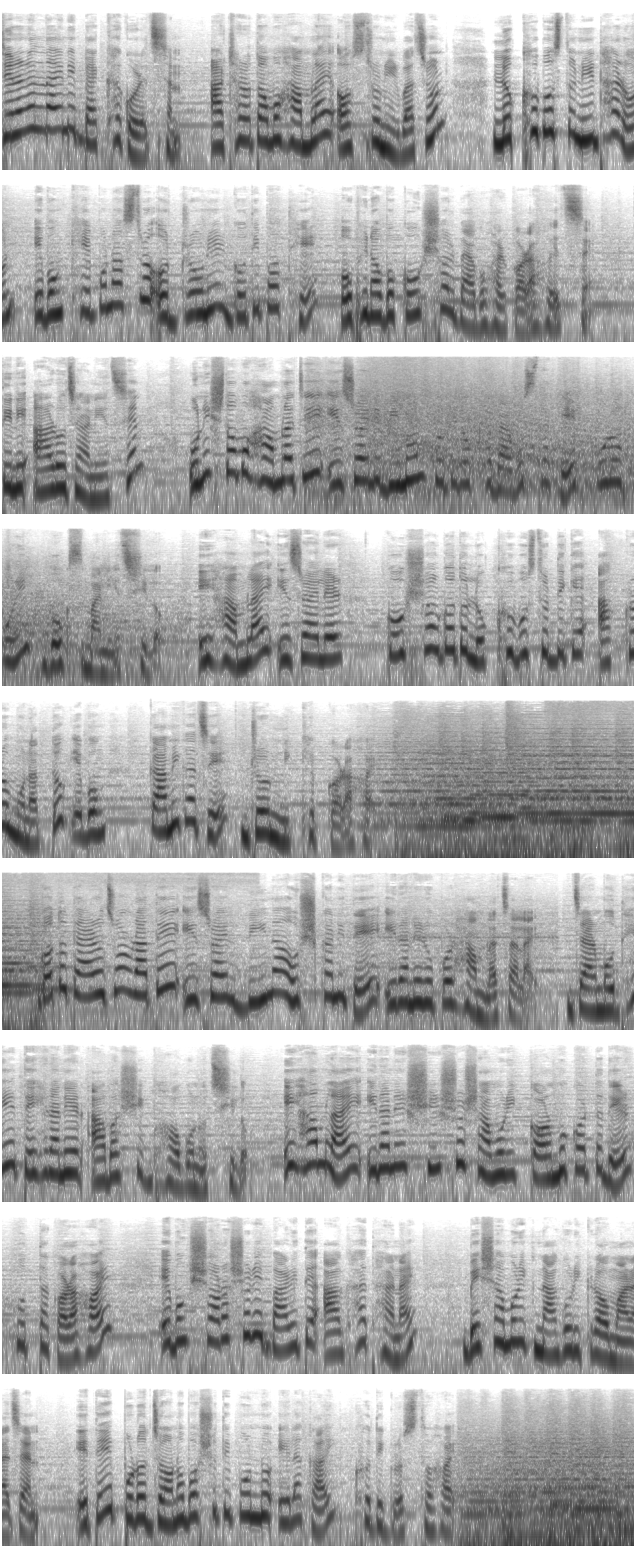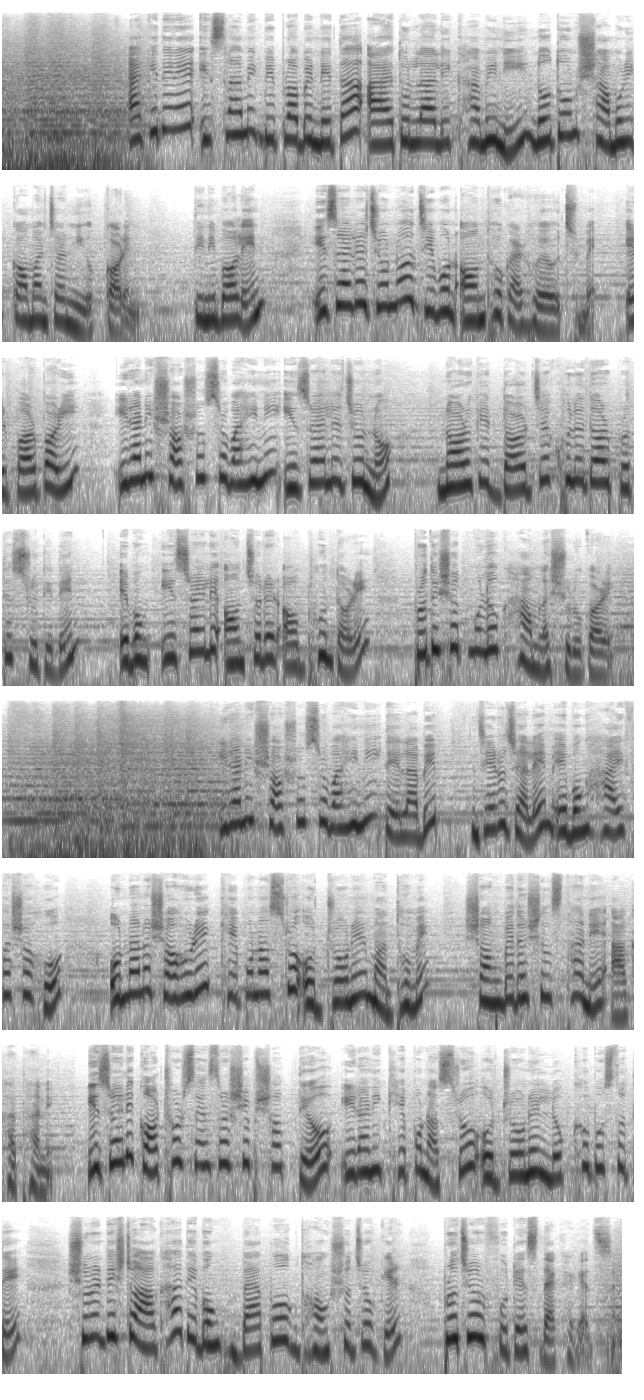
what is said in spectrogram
জেনারেল নাইনি ব্যাখ্যা করেছেন। আঠারোতম হামলায় অস্ত্র নির্বাচন, লক্ষ্যবস্তু নির্ধারণ এবং ক্ষেপণাস্ত্র ও ড্রোনের গতিপথে অভিনব কৌশল ব্যবহার করা হয়েছে। তিনি আরও জানিয়েছেন, উনিশতম হামলাটি ইসরায়েলি বিমান প্রতিরক্ষা ব্যবস্থাকে পুরোপুরি বোক্স বানিয়েছিল। এই হামলায় ইসরায়েলের কৌশলগত লক্ষ্যবস্তুর দিকে আক্রমণাত্মক এবং কামিকাজে ড্রোন নিক্ষেপ করা হয়। গত তেরো জন রাতে ইসরায়েল বিনা উস্কানিতে ইরানের উপর হামলা চালায়, যার মধ্যে তেহরানের আবাসিক ভবনও ছিল। এই হামলায় ইরানের শীর্ষ সামরিক কর্মকর্তাদের হত্যা করা হয় এবং সরাসরি বাড়িতে আঘাত হানায় বেসামরিক নাগরিকরাও মারা যান। এতে পুরো জনবসতিপূর্ণ এলাকায় ক্ষতিগ্রস্ত হয়। একই দিনে ইসলামিক বিপ্লবের নেতা আয়াতুল্লাহ আলী খামিনি নতুন সামরিক কমান্ডার নিয়োগ করেন। তিনি বলেন, ইসরায়েলের জন্য জীবন অন্ধকার হয়ে উঠবে। এর পরপরই ইরানি সশস্ত্র বাহিনী ইসরায়েলের জন্য নরকের দরজা খুলে দেওয়ার প্রতিশ্রুতি দেন এবং ইসরায়েলি অঞ্চলের অভ্যন্তরে প্রতিশোধমূলক হামলা শুরু করে। ইরানি সশস্ত্র বাহিনী তেলাবিব জেরুজালেম এবং হাইফা সহ অন্যান্য শহরে ক্ষেপণাস্ত্র ও ড্রোনের মাধ্যমে সংবেদনশীল স্থানে আঘাত হানে। ইসরায়েলি কঠোর সেন্সরশিপ সত্ত্বেও ইরানি ক্ষেপণাস্ত্র ও ড্রোনের লক্ষ্যবস্তুতে সুনির্দিষ্ট আঘাত এবং ব্যাপক ধ্বংসযজ্ঞের প্রচুর ফুটেজ দেখা গেছে।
